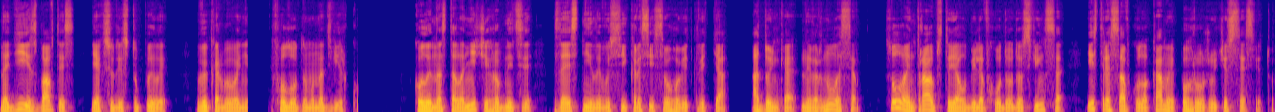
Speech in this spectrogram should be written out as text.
надії збавтесь, як сюди ступили, викарбувані в холодному надвірку. Коли настала ніч і гробниці заясніли в усій красі свого відкриття, а донька не вернулася, Солвайн Трауб стояв біля входу до Сфінкса і стрясав кулаками, погрожуючи Всесвіту.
